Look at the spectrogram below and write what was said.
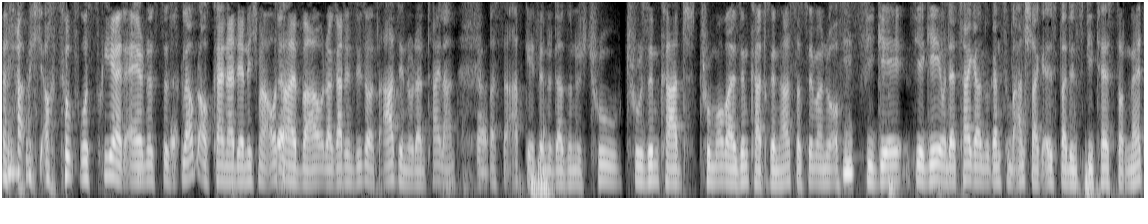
das, hat mich auch so frustriert, ey. Und das, das glaubt auch keiner, der nicht mal außerhalb ja. war oder gerade in Südostasien oder in Thailand, ja. was da abgeht, wenn du da so eine True, True SIM Card, True Mobile SIM Card drin hast, dass du immer nur auf hm. 4G, 4G und der Zeiger so ganz zum Anschlag ist bei den Speedtest.net.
